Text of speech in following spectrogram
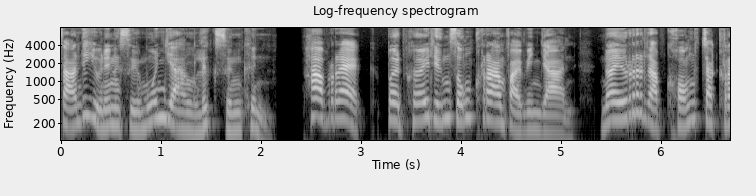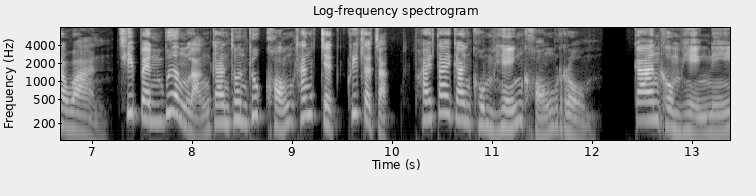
สารที่อยู่ในหนังสือม้วนอย่างลึกซึ้งขึ้น ภาพแรกเปิดเผยถึงสงครามฝ่ายวิญญาณ ในระดับของจักรวาล ที่เป็นเบื้องหลังการทนทุกข์ของทั้ง 7 คริสตจักร ภายใต้การข่มเหงของโรม การข่มเหงนี้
